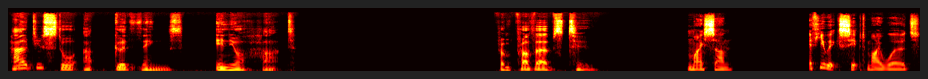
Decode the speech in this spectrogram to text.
How do you store up good things in your heart? From Proverbs 2 My son, if you accept my words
